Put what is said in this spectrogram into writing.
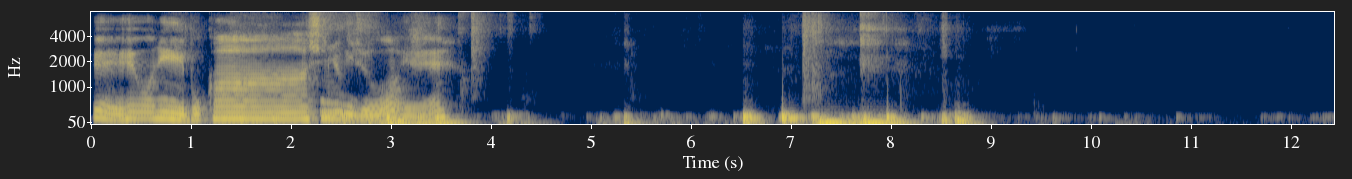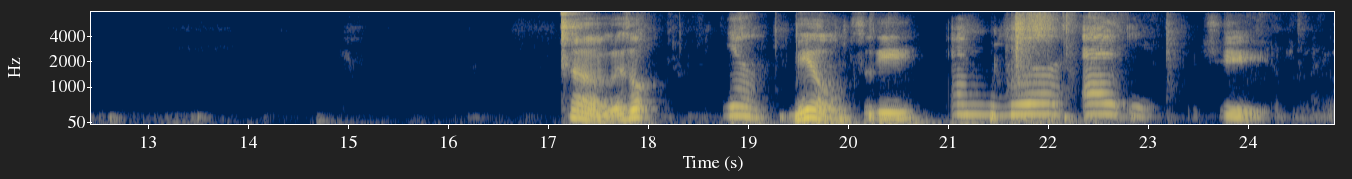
오케이, 혜원이 복화 16이죠. 예. 자, 그래서 뮤 meal 쓰기. M U L E 그렇지. 잠시만요.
